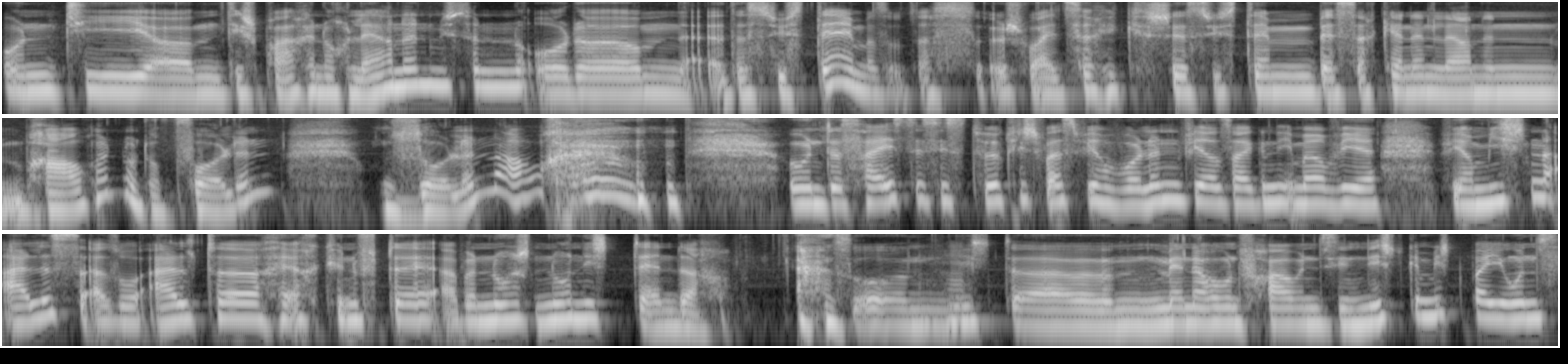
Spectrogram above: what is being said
und die ähm, die Sprache noch lernen müssen oder ähm, das System, also das schweizerische System besser kennenlernen brauchen oder wollen und sollen auch. und das heißt, es ist wirklich, was wir wollen. Wir sagen immer, wir, wir mischen alles, also Alter, Herkünfte, aber nur, nur nicht Gender. Also mhm. nicht, äh, Männer und Frauen sind nicht gemischt bei uns,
